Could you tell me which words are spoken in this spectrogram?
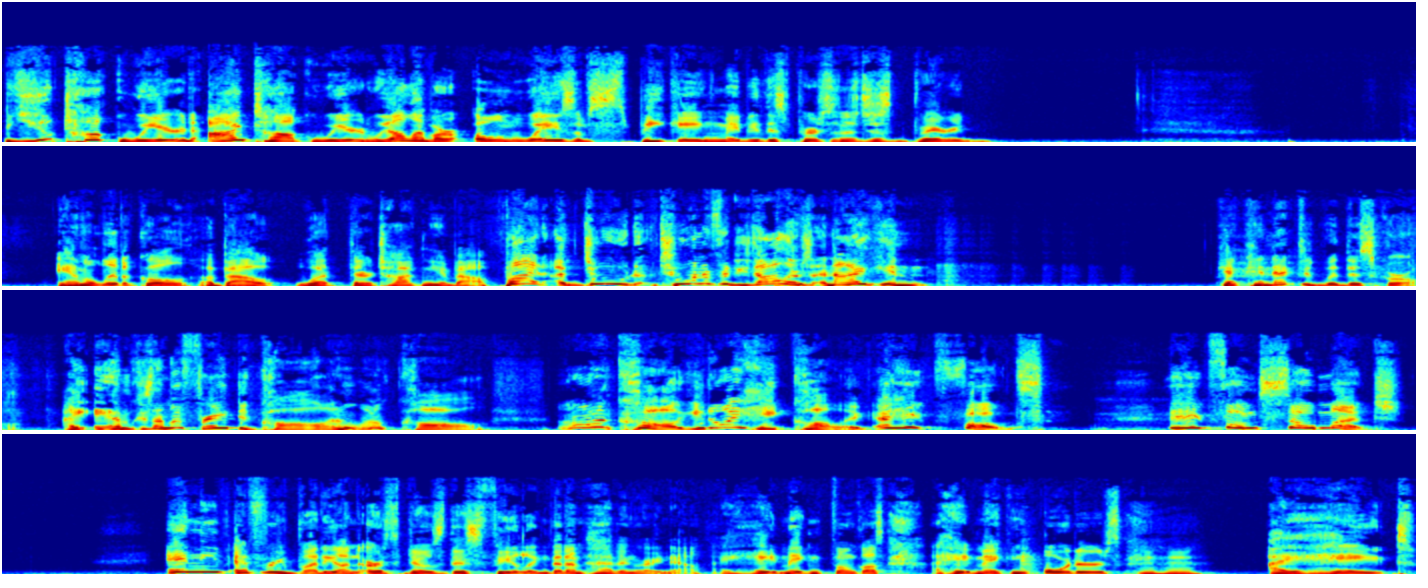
You talk weird. I talk weird. We all have our own ways of speaking. Maybe this person is just very analytical about what they're talking about. But, uh, dude, $250 and I can get connected with this girl. I am because I'm afraid to call. I don't want to call. I don't want to call. You know, I hate calling. I hate phones. I hate phones so much. Any everybody on earth knows this feeling that I'm having right now. I hate making phone calls. I hate making orders. I hate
